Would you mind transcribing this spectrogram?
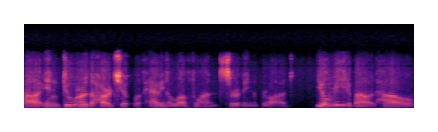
uh, endure the hardship of having a loved one serving abroad. You'll read about how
